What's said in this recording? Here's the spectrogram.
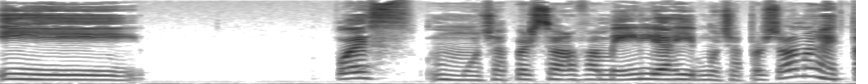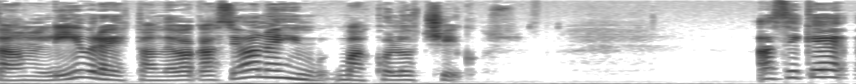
Y pues muchas personas, familias y muchas personas están libres, están de vacaciones y más con los chicos. Así que,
